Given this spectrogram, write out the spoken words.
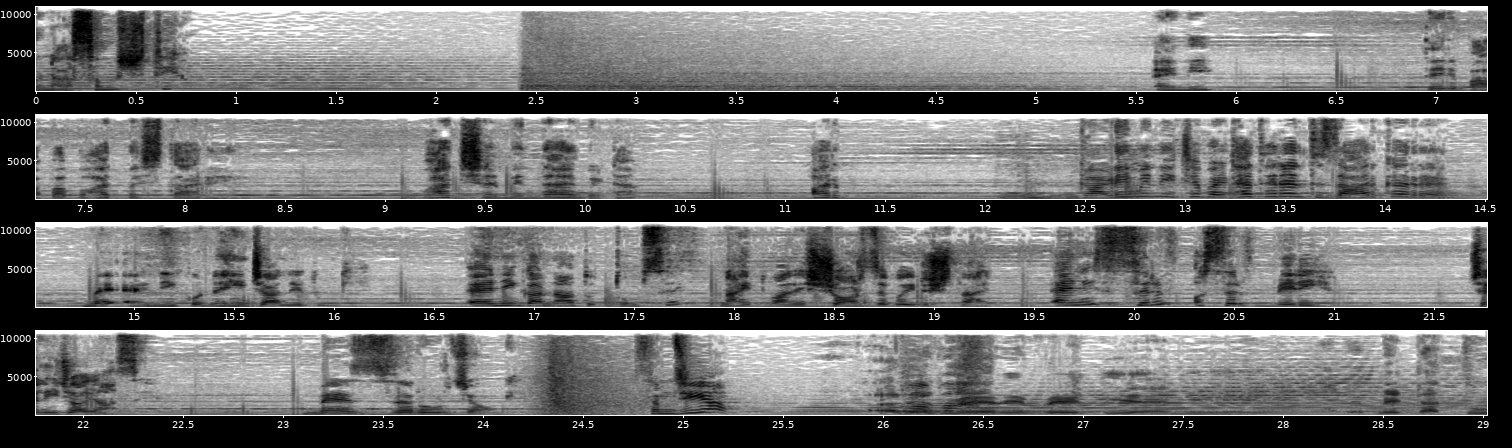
گناہ سمجھتی ہو؟ اینی، تیرے بابا بہت پچھتا رہے ہیں۔ بہت شرمندہ ہے بیٹا۔ اور گاڑی میں نیچے بیٹھا تیرا انتظار کر رہا ہے میں اینی کو نہیں جانے دوں گی۔ اینی کا نہ تو تم سے نہ ہی تمہارے شوہر سے کوئی رشتہ ہے۔ اینی صرف اور صرف میری ہے۔ چلی جاؤ یہاں سے۔ میں ضرور جاؤں گی۔ سمجھی آپ؟ ارے میری بیٹی اینی۔ ارے بیٹا تو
